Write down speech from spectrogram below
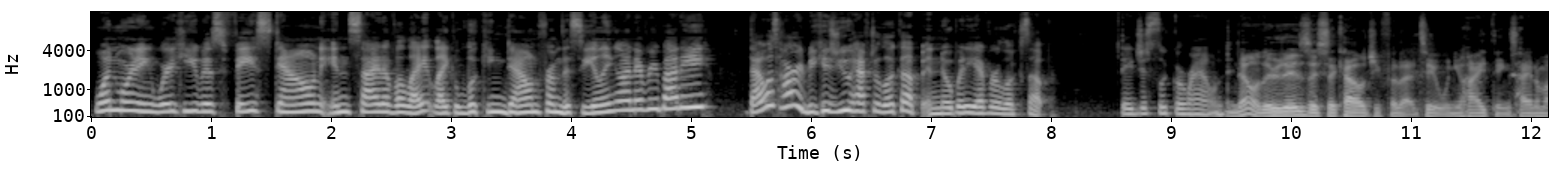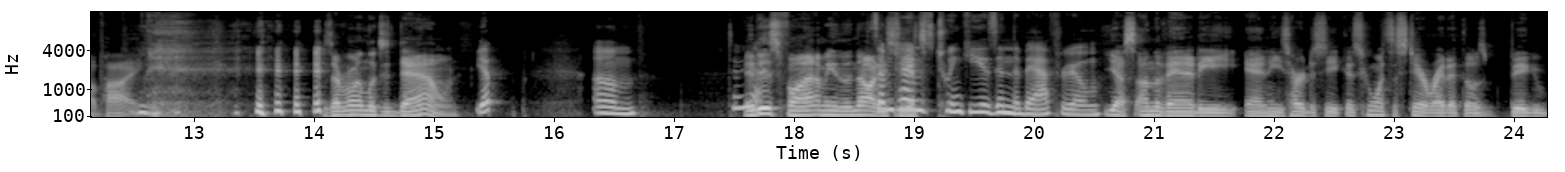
one morning where he was face down inside of a light, like looking down from the ceiling on everybody. That was hard because you have to look up and nobody ever looks up. They just look around. No, there is a psychology for that too. When you hide things, hide them up high because everyone looks down. Yep. Um so yeah. is fun. I mean, the naughty. Sometimes gets- Twinkie is in the bathroom. yes, on the vanity, and he's hard to see because who wants to stare right at those big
